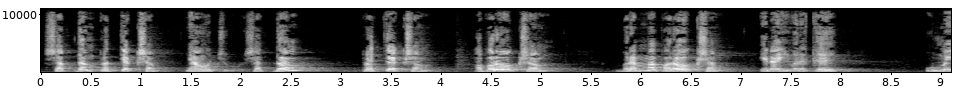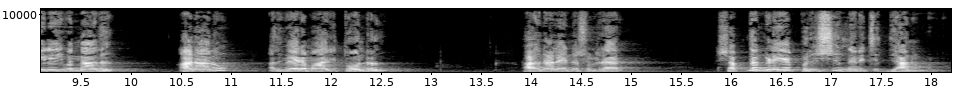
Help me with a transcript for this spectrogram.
சப்தம் பிரத்யக்ஷம். ஞாபகம் வச்சுக்கோ. சப்தம் பிரத்யக்ஷம். அபரோக்ஷம். பிரம்ம பரோக்ஷம். ஏன்னா இவனுக்கு உண்மையிலே இவன் தான் அது. ஆனாலும் அது வேற மாதிரி தோன்றுறது. அதனால என்ன சொல்றார்? சப்தங்களையே பெருசுன்னு நினைச்சு தியானம் பண்ணும்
